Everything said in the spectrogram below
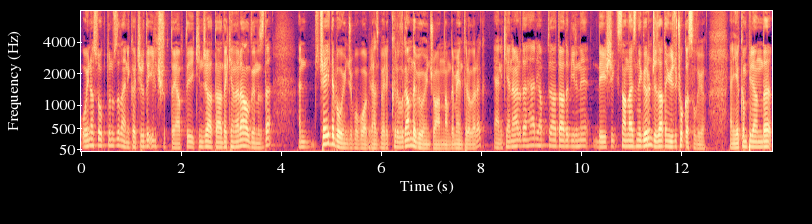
oyuna soktuğunuzda da hani kaçırdığı ilk şutta yaptığı ikinci hatada kenara aldığınızda hani şey de bir oyuncu Bobo biraz böyle kırılgan da bir oyuncu o anlamda mental olarak. Yani kenarda her yaptığı hatada birini değişik sandalyesinde görünce zaten yüzü çok asılıyor. Yani yakın planda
